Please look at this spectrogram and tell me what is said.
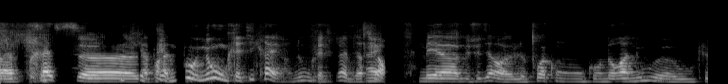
La presse, euh, nous, on critiquerait, hein. nous, on critiquerait, bien sûr. Mais euh, je veux dire, euh, le poids qu'on aura, nous, ou que.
